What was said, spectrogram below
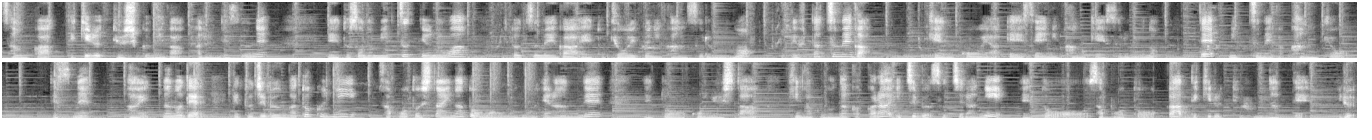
参加できるっていう仕組みがあるんですよね。えっと、その3つっていうのは、1つ目が、えっと、教育に関するもの。で、2つ目が健康や衛生に関係するもの。で、3つ目が環境ですね。はい。なので、えっと、自分が特にサポートしたいなと思うものを選んで、えっと、購入した金額の中から一部そちらに、えっと、サポートができるっていう風になっている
